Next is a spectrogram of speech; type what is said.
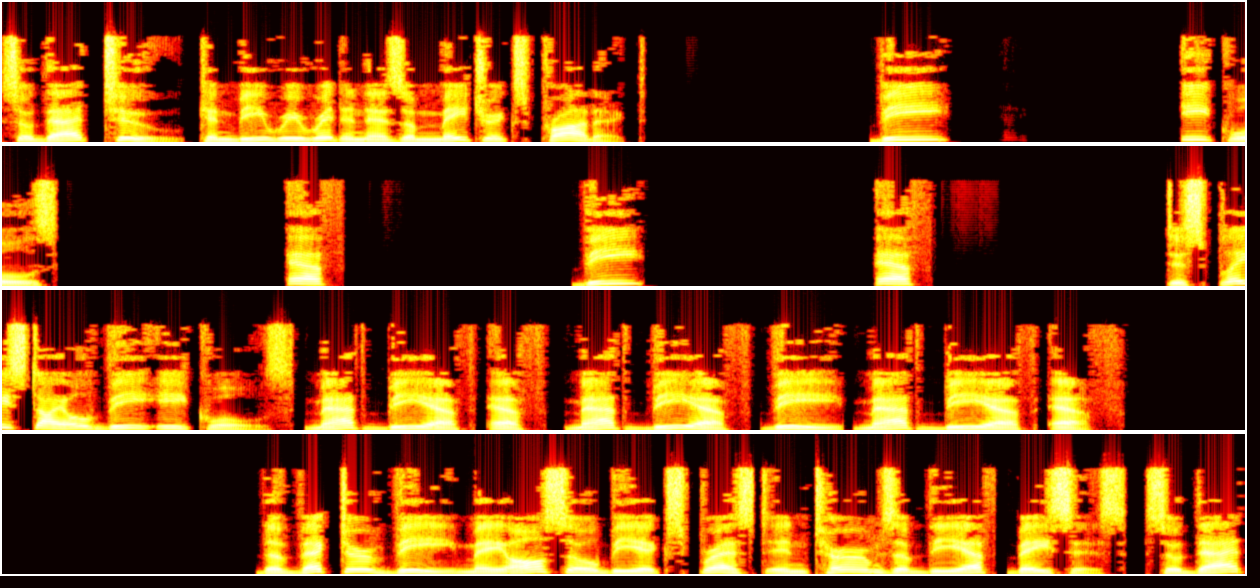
So that 2 can be rewritten as a matrix product. V equals F. V. F. Display style V equals math BF F math BF V math BF F. The vector V may also be expressed in terms of the F basis so that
